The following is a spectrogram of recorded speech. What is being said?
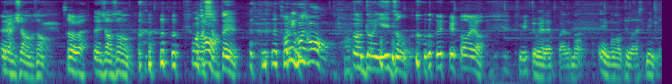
Earnshaw, Jean. Se on hyvä. Earnshaw. Enchanté. Tony Honson. Anton Jean. Joo, joo. Vittu helppäilemään englantilaiset nimet.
